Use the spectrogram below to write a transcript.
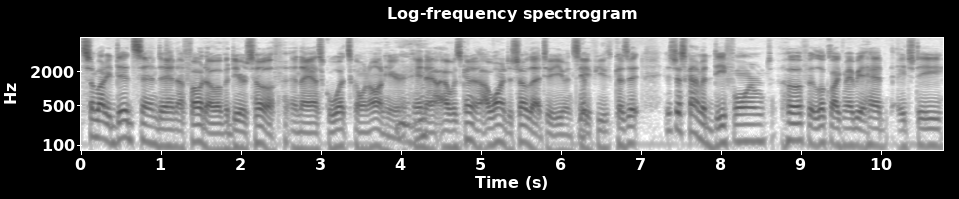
somebody did send in a photo of a deer's hoof, and they asked what's going on here. Mm-hmm. And I, I was gonna. I wanted to show that to you and see if you because it it's just kind of a deformed hoof. It looked like maybe it had HD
